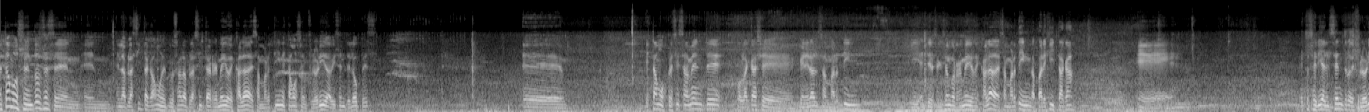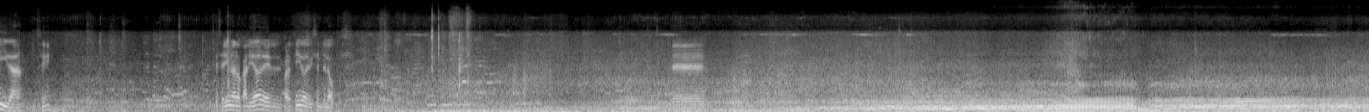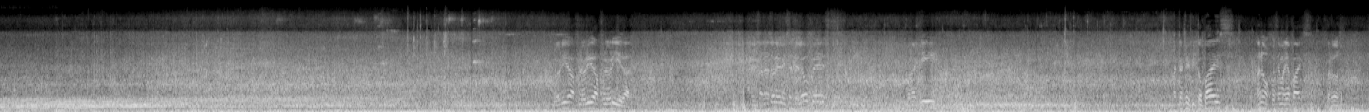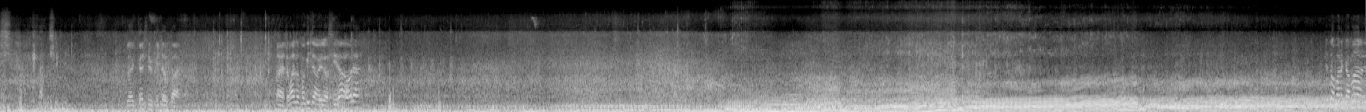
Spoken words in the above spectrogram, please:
Estamos entonces en, la placita, acabamos de cruzar la placita Remedio de Escalada de San Martín, estamos en Florida, Vicente López. Eh, estamos precisamente por la calle General San Martín y en intersección con Remedios de Escalada de San Martín, la parejita acá. Eh, esto sería el centro de Florida, ¿sí? Que sería una localidad del partido de Vicente López. Eh, Florida, El sanatorio de Vicente López. Por aquí. La calle Fito Páez. Ah no, José María Páez. Perdón. La calle Fito Páez. Bueno, tomando un poquito de velocidad ahora. Esto marca mal.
